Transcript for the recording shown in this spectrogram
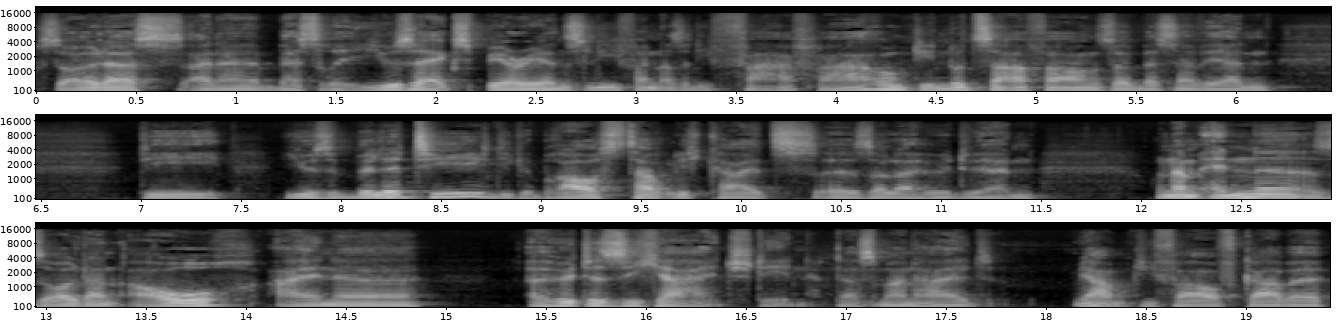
soll das eine bessere User Experience liefern, also die Fahrerfahrung, die Nutzererfahrung soll besser werden, die Usability, die Gebrauchstauglichkeit äh, soll erhöht werden. Und am Ende soll dann auch eine erhöhte Sicherheit stehen, dass man halt ja die Fahraufgabe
